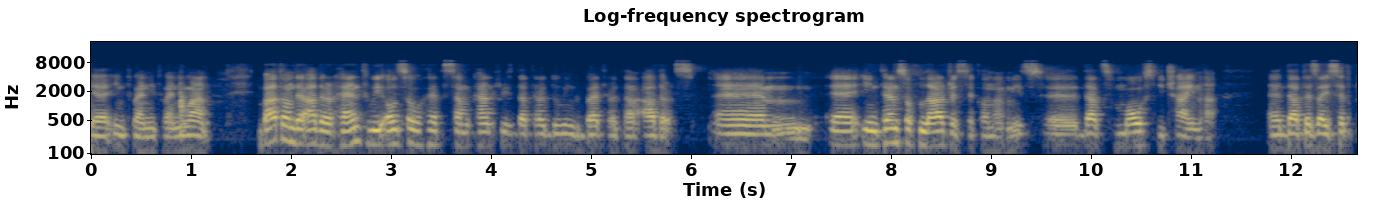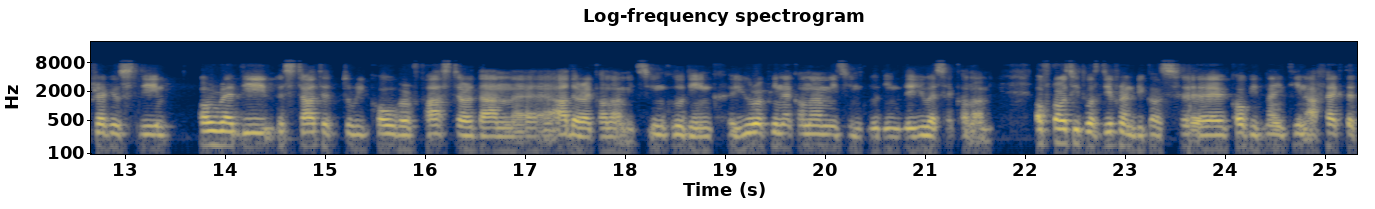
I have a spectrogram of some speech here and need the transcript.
uh, in 2021. But on the other hand, we also have some countries that are doing better than others. Um, uh, in terms of largest economies, uh, that's mostly China. And that, as I said previously, already started to recover faster than uh, other economies, including European economies, including the US economy. Of course, it was different because uh, COVID-19 affected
